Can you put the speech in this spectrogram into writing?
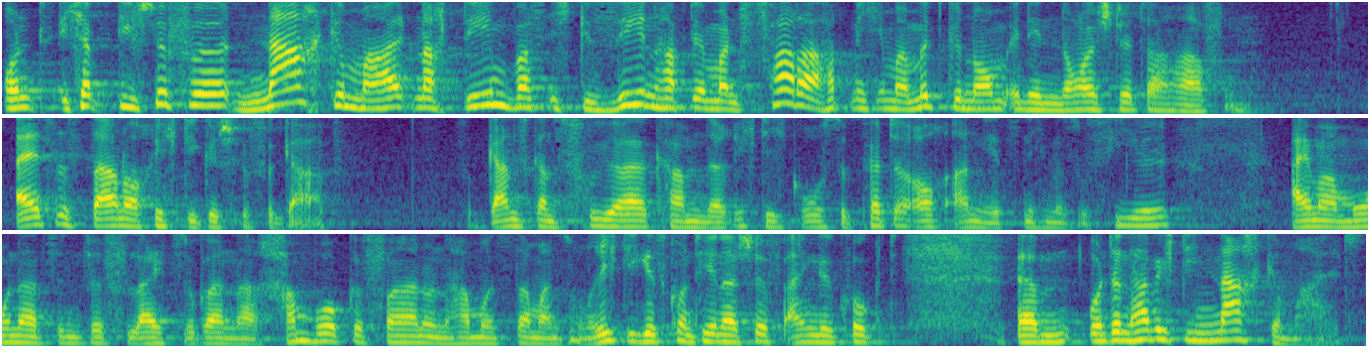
und ich habe die Schiffe nachgemalt nach dem, was ich gesehen habe. Denn mein Vater hat mich immer mitgenommen in den Neustädter Hafen, als es da noch richtige Schiffe gab. So ganz, ganz früher kamen da richtig große Pötte auch an, jetzt nicht mehr so viel. Einmal im Monat sind wir vielleicht sogar nach Hamburg gefahren und haben uns da mal so ein richtiges Containerschiff angeguckt. Ähm, und dann habe ich die nachgemalt.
